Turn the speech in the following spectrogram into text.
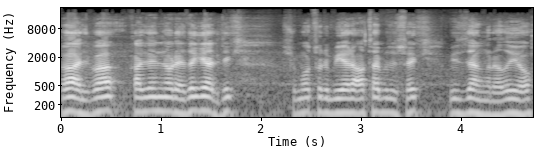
Galiba kalenin oraya da geldik. Şu motoru bir yere atabilirsek bizden kralı yok.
